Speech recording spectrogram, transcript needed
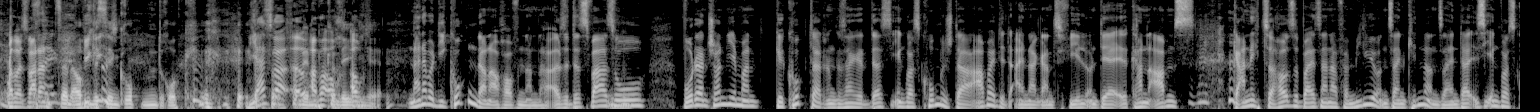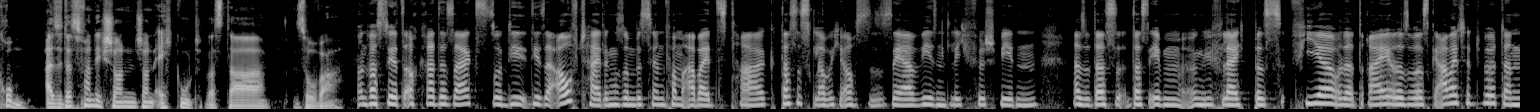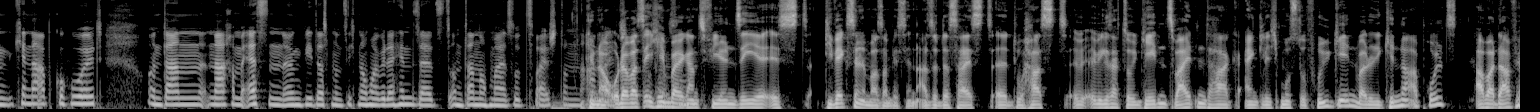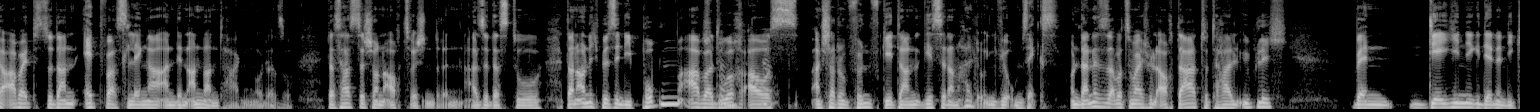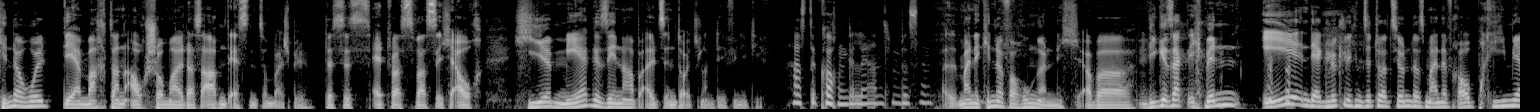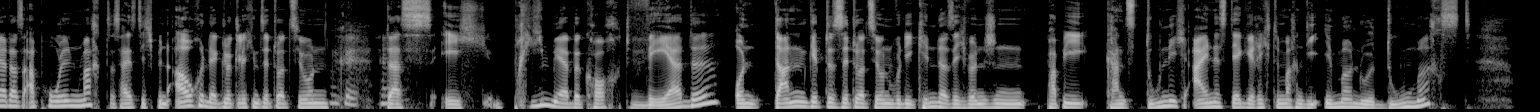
aber es war dann, dann auch ein bisschen Gruppendruck. Ja, es war aber auch, auch nein, aber die gucken dann auch aufeinander. Also das war so, mhm. wo dann schon jemand geguckt hat und gesagt hat, das ist irgendwas komisch, da arbeitet einer ganz viel und der kann abends gar nicht zu Hause bei seiner Familie und seinen Kindern sein, da ist irgendwas krumm. Also das fand ich schon schon echt gut, was da so war. Und was du jetzt auch gerade sagst, so die, diese Aufteilung so ein bisschen vom Arbeitstag, das ist, glaube ich, auch sehr wesentlich für Schweden. Also, dass, dass eben irgendwie vielleicht bis vier oder drei oder sowas gearbeitet wird, dann Kinder abgeholt und dann nach dem Essen irgendwie, dass man sich nochmal wieder hinsetzt und dann nochmal so zwei Stunden Genau, Arbeit oder was ich eben so. bei ganz vielen sehe, ist, die wechseln immer so ein bisschen. Also, das heißt, äh, du hast, äh, wie gesagt, so jeden zweiten Tag eigentlich musst du früh gehen, weil du die Kinder abholst, aber dafür arbeitest du dann etwas länger an den anderen Tagen. Tagen oder so. Das hast du schon auch zwischendrin. Also, dass du dann auch nicht bis in die Puppen, aber Stimmt, durchaus, ja. anstatt um fünf geht dann, gehst du dann halt irgendwie um sechs. Und dann ist es aber zum Beispiel auch da total üblich, wenn derjenige, der dann die Kinder holt, der macht dann auch schon mal das Abendessen zum Beispiel. Das ist etwas, was ich auch hier mehr gesehen habe als in Deutschland, definitiv. Hast du kochen gelernt ein bisschen? Also meine Kinder verhungern nicht, aber wie gesagt, ich bin eh in der glücklichen Situation, dass meine Frau primär das Abholen macht. Das heißt, ich bin auch in der glücklichen Situation, okay, ja. dass ich primär bekocht werde. Und dann gibt es Situationen, wo die Kinder sich wünschen, Papi, kannst du nicht eines der Gerichte machen, die immer nur du machst?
